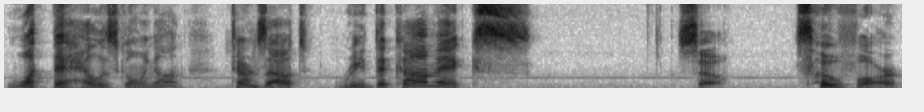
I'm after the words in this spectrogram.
What the hell is going on? Turns out, read the comics. So, so far,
